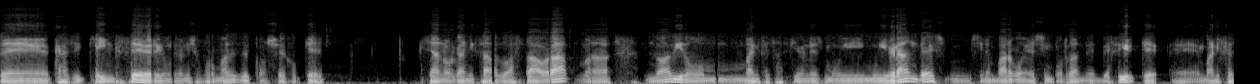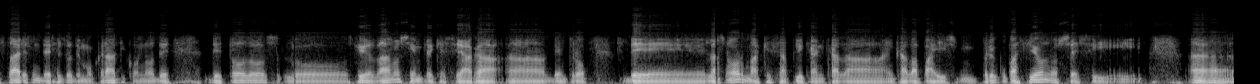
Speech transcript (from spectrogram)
eh, casi 15 reuniones informales del Consejo que se han organizado hasta ahora. Ah, no ha habido manifestaciones muy, muy grandes, sin embargo es importante decir que eh, manifestar es un derecho democrático ¿no? de, de, todos los ciudadanos siempre que se haga ah, dentro de las normas que se aplican en cada, en cada país. Preocupación, no sé si, ah,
